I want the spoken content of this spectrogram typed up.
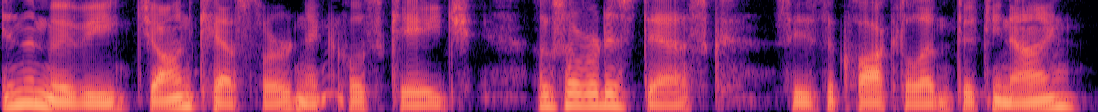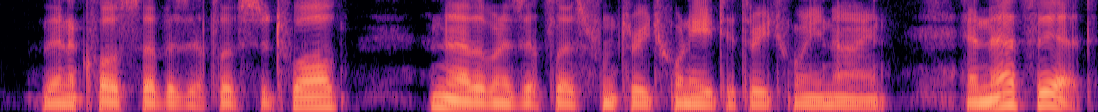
In the movie, John Koestler, Nicolas Cage, looks over at his desk, sees the clock at 11:59, then a close up as it flips to 12, and another one as it flips from 328 to 329. And that's it.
